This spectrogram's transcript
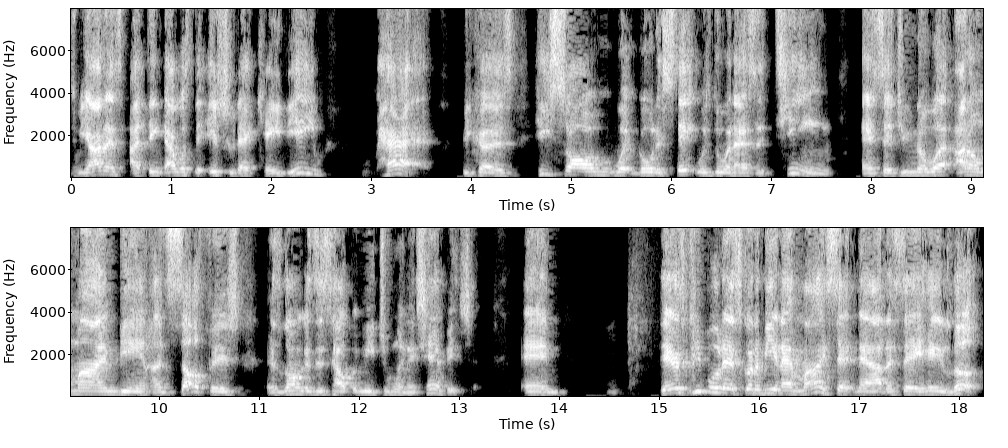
to be honest, I think that was the issue that KD had because he saw what Golden State was doing as a team and said, you know what, I don't mind being unselfish as long as it's helping me to win a championship. And there's people that's going to be in that mindset now to say, hey, look,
